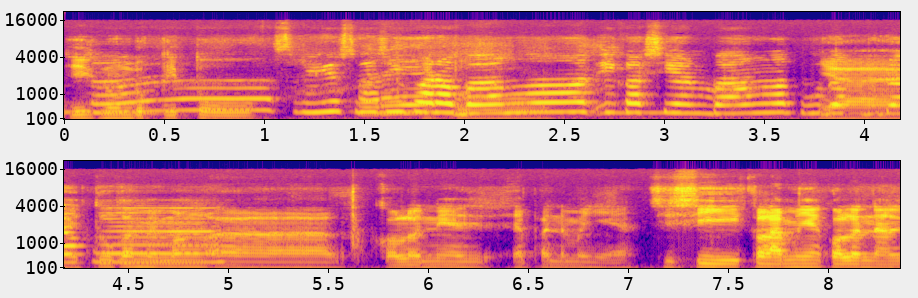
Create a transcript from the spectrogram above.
Jadi nunduk gitu. Ah, serius gak sih Parah parah tuh. banget. Ih kasihan banget Ya, budak-budaknya. itu kan memang eh, kolonial apa namanya? ya, Sisi kelamnya kolonial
